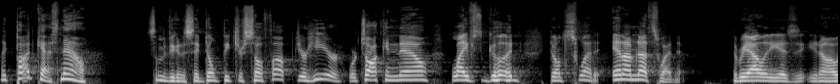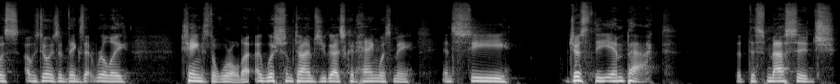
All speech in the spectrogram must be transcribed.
like podcasts. Now, some of you are going to say, don't beat yourself up. You're here. We're talking now. Life's good. Don't sweat it. And I'm not sweating it. The reality is, you know, I was I was doing some things that really change the world. I, I wish sometimes you guys could hang with me and see just the impact that this message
